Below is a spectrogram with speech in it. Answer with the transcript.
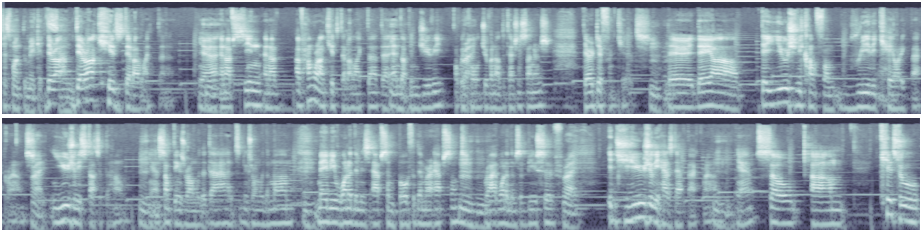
just want to make it. there are there are kids that are like that. Yeah, Mm-hmm. and I've seen and I've I've hung around kids that are like that that end up in juvie, what we Right. call juvenile detention centers. They're different kids. Mm-hmm. They're they are they usually come from really chaotic backgrounds. Right. Mm-hmm. Usually starts at the home. Yeah, something's wrong with the dad. Something's wrong with the mom. Mm-hmm. Maybe one of them is absent. Both of them are absent. Right. One of them's abusive right. it usually has that background. Mm-hmm. Yeah. So um, kids who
